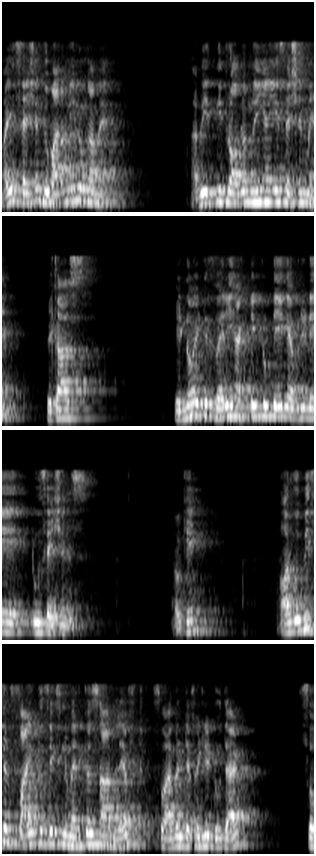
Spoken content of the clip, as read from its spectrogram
भाई सेशन दोबारा नहीं लूँगा मैं। अभी इतनी प्रॉब्लम नहीं आई है सेशन में। Because you know it is very hectic to take every day two sessions okay और वो भी सिर्फ़ five to six numericals are left so I will definitely do that so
